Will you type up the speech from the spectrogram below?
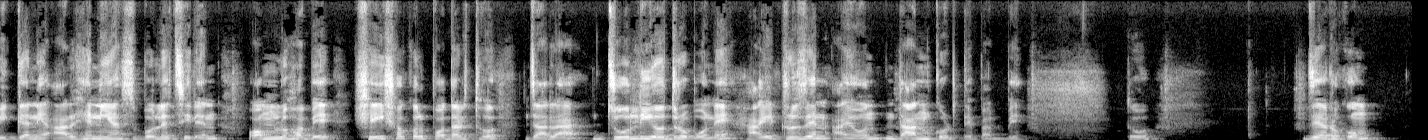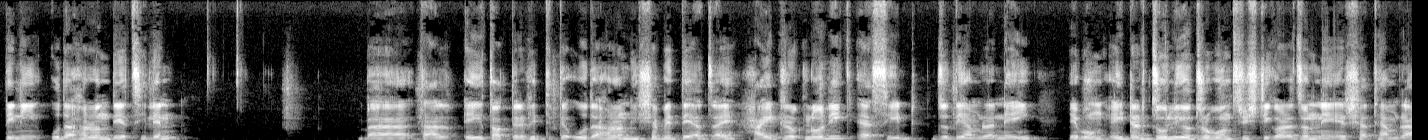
বিজ্ঞানী আর্হেনিয়াস বলেছিলেন, অম্ল হবে সেই সকল পদার্থ যারা জলীয় দ্রবণে হাইড্রোজেন আয়ন দান করতে পারবে। তো যেরকম তিনি উদাহরণ দিয়েছিলেন বা তার এই তত্ত্বের ভিত্তিতে উদাহরণ হিসেবে দেয়া যায় হাইড্রোক্লোরিক অ্যাসিড যদি আমরা নেই এবং এইটার জলীয় দ্রবণ সৃষ্টি করার জন্য এর সাথে আমরা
